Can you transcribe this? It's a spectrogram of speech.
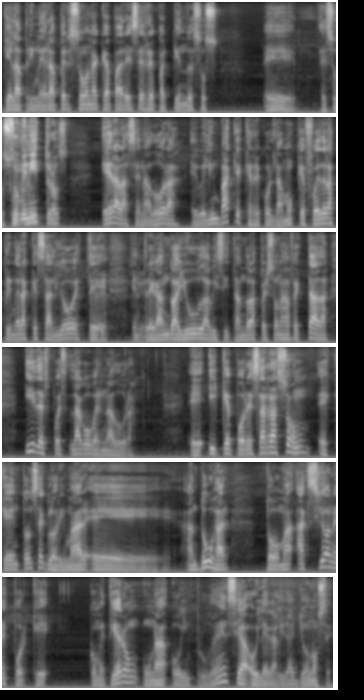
Que la primera persona que aparece repartiendo esos, eh, esos Suministros. era la senadora Evelyn Vázquez, que recordamos que fue de las primeras que salió este, Sí, sí. entregando ayuda, visitando a las personas afectadas, y después la gobernadora. Eh, y que por esa razón es que entonces Glorimar eh, Andújar toma acciones porque cometieron una o imprudencia o ilegalidad, yo no sé.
